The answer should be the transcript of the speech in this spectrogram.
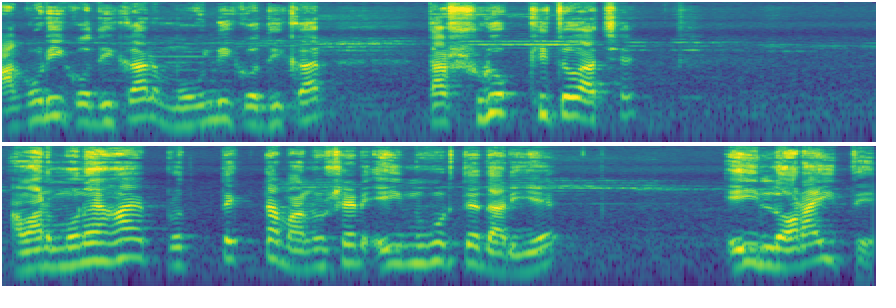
নাগরিক অধিকার, মৌলিক অধিকার, তার সুরক্ষিত আছে। আমার মনে হয় প্রত্যেকটা মানুষের এই মুহূর্তে দাঁড়িয়ে এই লড়াইতে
